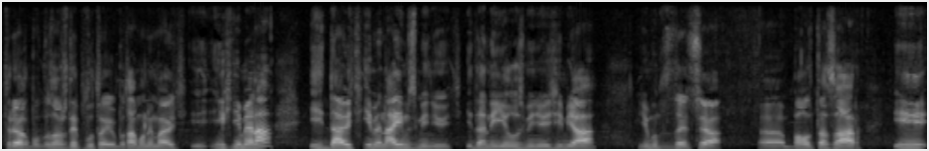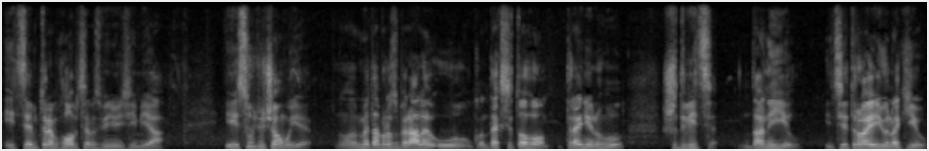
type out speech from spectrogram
трьох, бо завжди плутаю, бо там вони мають їхні імена, і навіть імена їм змінюють. І Даниїлу змінюють ім'я, йому здається е, Балтазар, і, і цим трьом хлопцям змінюють ім'я. І суть у чому є? Ну, Ми там розбирали у контексті того тренінгу, що дивіться, Даниїл і ці троє юнаків,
